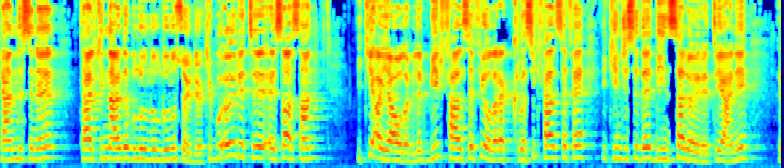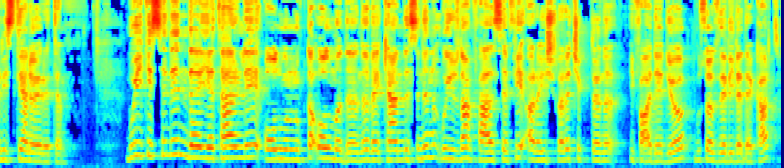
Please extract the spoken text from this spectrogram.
kendisine telkinlerde bulunulduğunu söylüyor ki bu öğreti esasen iki ayağı olabilir. Bir felsefi olarak klasik felsefe, ikincisi de dinsel öğreti yani Hristiyan öğretim. Bu ikisinin de yeterli olgunlukta olmadığını ve kendisinin bu yüzden felsefi arayışlara çıktığını ifade ediyor bu sözleriyle Descartes.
